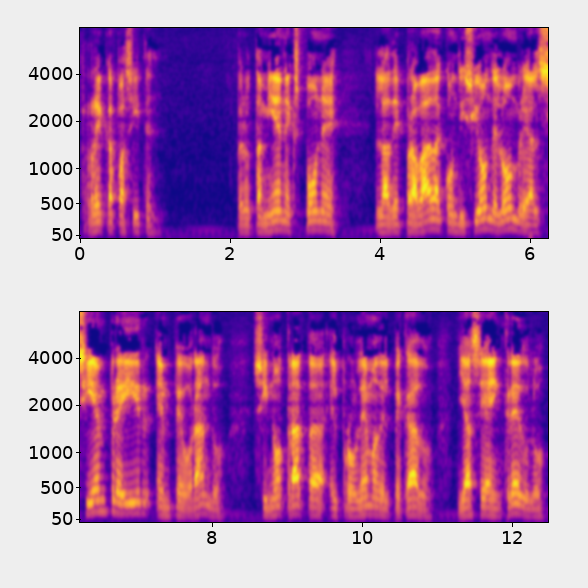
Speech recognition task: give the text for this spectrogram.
recapaciten. Pero también expone la depravada condición del hombre al siempre ir empeorando si no trata el problema del pecado, ya sea incrédulo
